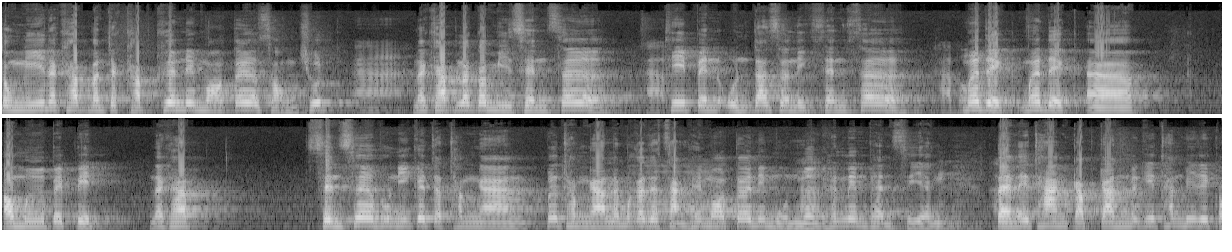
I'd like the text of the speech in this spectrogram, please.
ตรงนี้นะครับมันจะขับเคลื่อนด้วยมอเตอร์ 2 ชุดอ่า นะครับแล้วก็มีเซ็นเซอร์ครับที่เป็นอุลตราโซนิกเซนเซอร์ครับผมเมื่อเด็กเมื่อเด็กอ่าเอามือไปปิดนะครับ เซนเซอร์พวกนี้ก็จะทำงานเมื่อทำงานแล้วมันก็จะสั่งให้มอเตอร์นี่หมุนเหมือนเครื่องเล่นแผ่นเสียงอืมครับแต่ในทางกลับกันเมื่อกี้ท่านพิธีก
